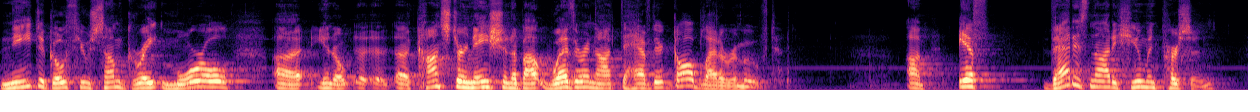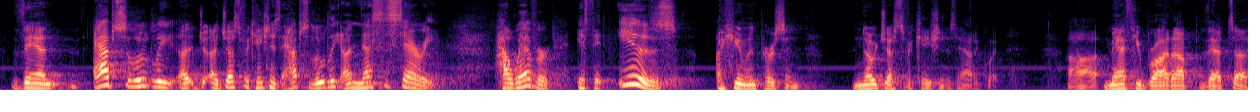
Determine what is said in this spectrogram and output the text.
need to go through some great moral, uh, you know, uh, uh, consternation about whether or not to have their gallbladder removed? Um, if that is not a human person, then absolutely, a, justification is absolutely unnecessary. However, if it is a human person, no justification is adequate. Uh, Matthew brought up that uh,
